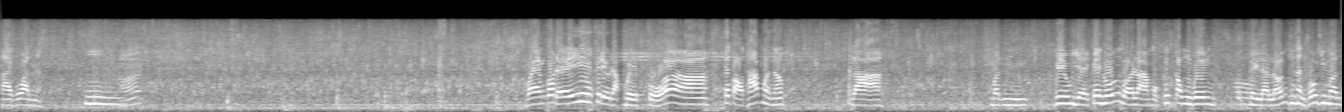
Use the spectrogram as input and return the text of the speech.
tay của anh nè. Ừ. đó. Và em có để ý cái điều đặc biệt của à, cái tòa tháp mình không? Là mình view về cái hướng gọi là một cái công viên cực kỳ là lớn của thành phố Hồ Chí Minh.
